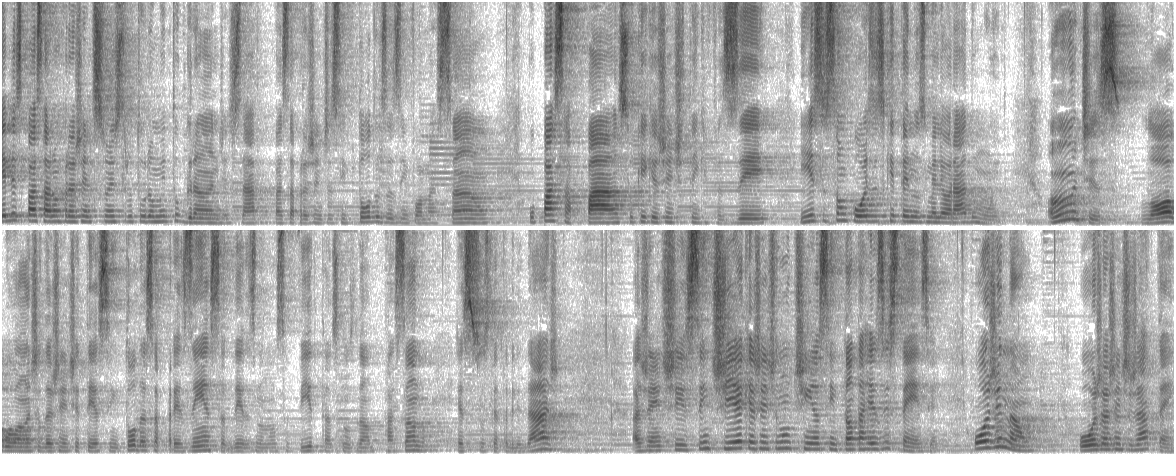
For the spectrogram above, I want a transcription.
Eles passaram para a gente uma estrutura muito grande, sabe? Passar para a gente assim todas as informações, o passo a passo, o que, que a gente tem que fazer. E isso são coisas que têm nos melhorado muito. Antes, logo antes da gente ter assim toda essa presença deles na nossa vida, tá nos dando, passando essa sustentabilidade, a gente sentia que a gente não tinha assim tanta resistência. Hoje não. Hoje a gente já tem.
